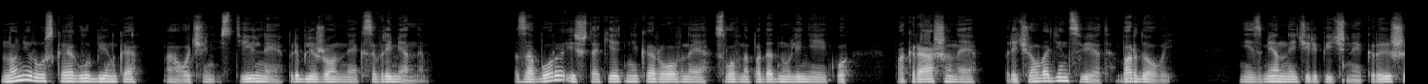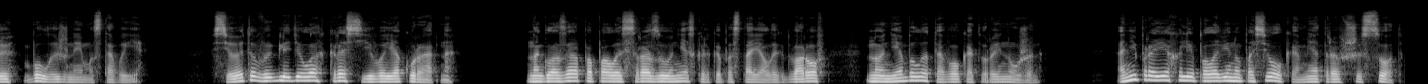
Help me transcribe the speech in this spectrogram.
но не русская глубинка, а очень стильные, приближенные к современным. Заборы из штакетника ровные, словно под одну линейку, покрашенные, причем в один цвет, бордовый. Неизменные черепичные крыши, булыжные мостовые. Все это выглядело красиво и аккуратно. На глаза попалось сразу несколько постоялых дворов, но не было того, который нужен. Они проехали половину поселка, метров 600,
